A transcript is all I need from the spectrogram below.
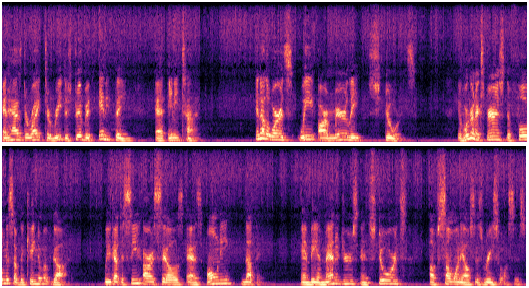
and has the right to redistribute anything at any time. In other words, we are merely stewards. If we're going to experience the fullness of the kingdom of God, we've got to see ourselves as owning nothing and being managers and stewards of someone else's resources.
